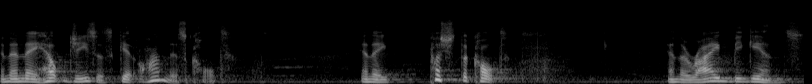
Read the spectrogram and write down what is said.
And then they helped Jesus get on this colt. And they pushed the colt. And the ride begins.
